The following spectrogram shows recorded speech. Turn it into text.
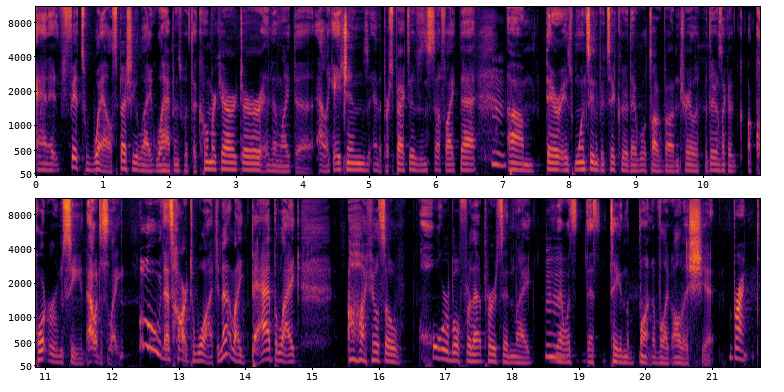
and it fits well, especially like what happens with the Comer character, and then like the allegations and the perspectives and stuff like that. Mm. Um, there is one scene in particular that we'll talk about in trailers, but there's like a, a courtroom scene that was just like, ooh, that's hard to watch, and not like bad, but like, oh, I feel so horrible for that person, like Mhm. that was that's taking the bunt of like all this shit. Brunt.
